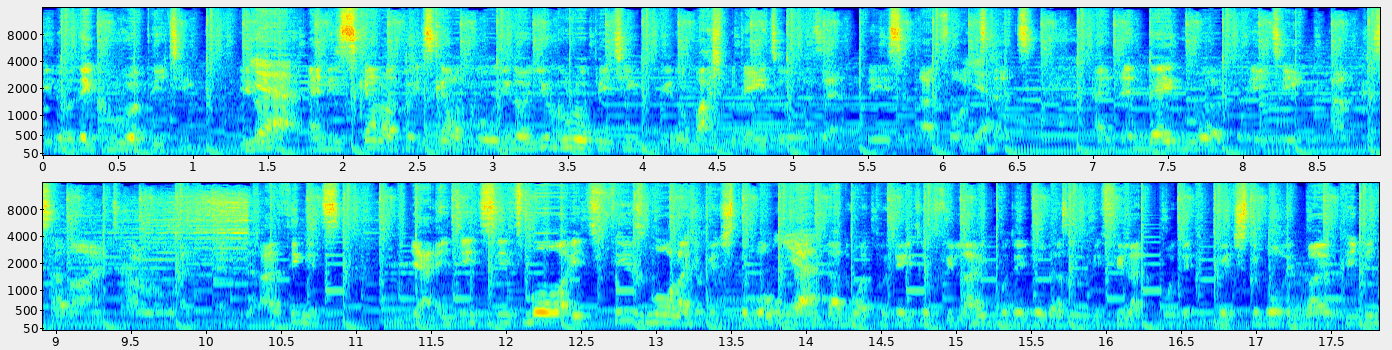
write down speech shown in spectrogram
you know they grew up eating. You know? Yeah. And it's kind of it's kind of cool. You know, you grew up eating you know mashed potatoes and this and that for Yeah. instance, and and they grew up eating um, cassava and taro, and, and I think it's yeah, it, it's it's more it feels more like a vegetable Yeah. than, than what potato feel like. Potato doesn't really feel like a vegetable in my opinion,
